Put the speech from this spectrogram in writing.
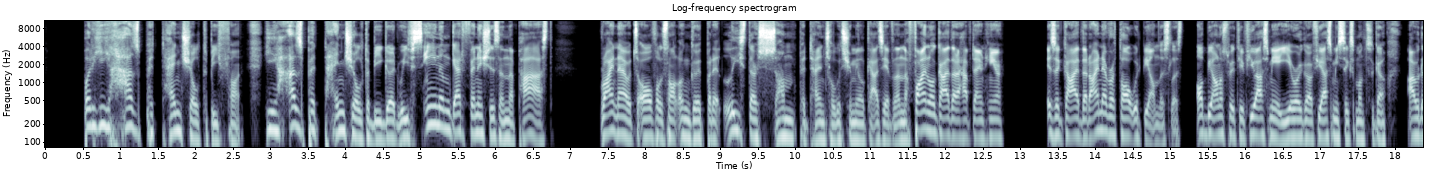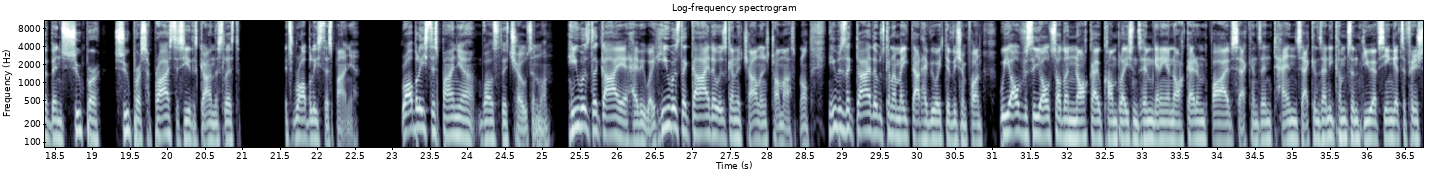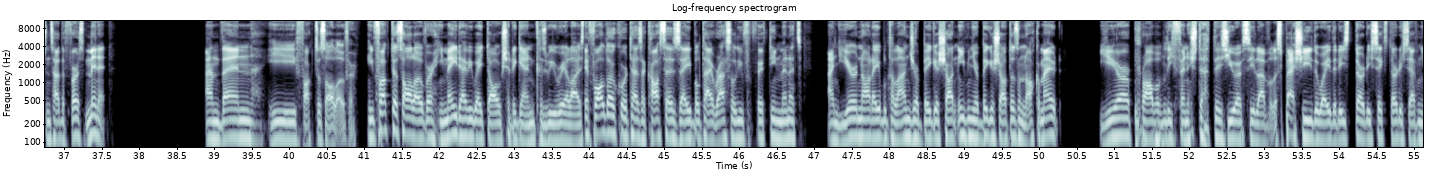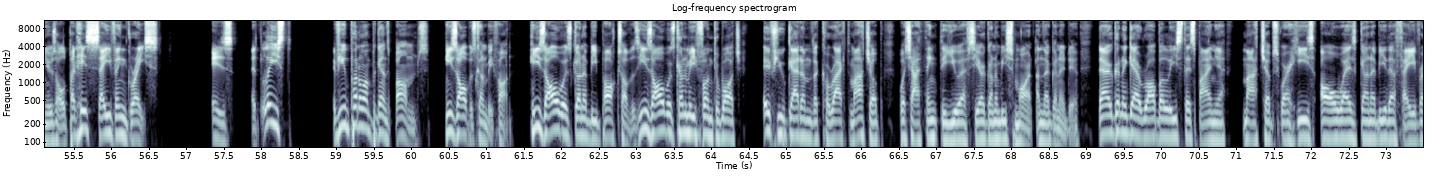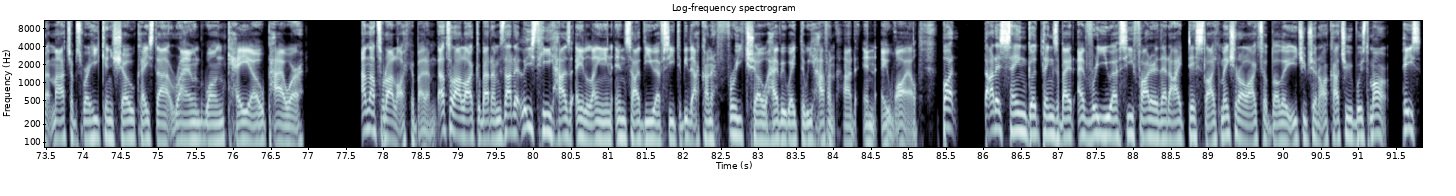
But he has potential to be fun. He has potential to be good. We've seen him get finishes in the past. Right now, it's awful. It's not looking good, but at least there's some potential with Shamil Gaziev. And the final guy that I have down here is a guy that I never thought would be on this list. I'll be honest with you. If you asked me a year ago, if you asked me six months ago, I would have been super, super surprised to see this guy on this list. It's Robelis Despaigne. Robelis Despaigne was the chosen one. He was the guy at heavyweight. He was the guy that was going to challenge Tom Aspinall. He was the guy that was going to make that heavyweight division fun. We obviously all saw the knockout compilations, him getting a knockout in five seconds, in 10 seconds, and he comes into the UFC and gets a finish inside the first minute. And then he fucked us all over. He fucked us all over. He made heavyweight dog shit again because we realized if Waldo Cortes Acosta is able to wrestle you for 15 minutes and you're not able to land your biggest shot, and even your biggest shot doesn't knock him out, you're probably finished at this UFC level, especially the way that he's 36, 37 years old. But his saving grace is at least if you put him up against bums, he's always going to be fun. He's always going to be box office. He's always going to be fun to watch if you get him the correct matchup, which I think the UFC are going to be smart and they're going to do. They're going to get Robelis Despaigne matchups where he's always going to be the favorite, matchups where he can showcase that round one KO power and that's what I like about him. That's what I like about him is that at least he has a lane inside the UFC to be that kind of freak show heavyweight that we haven't had in a while. But that is saying good things about every UFC fighter that I dislike. Make sure to like, sub, that YouTube channel. I'll catch you boys tomorrow. Peace.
